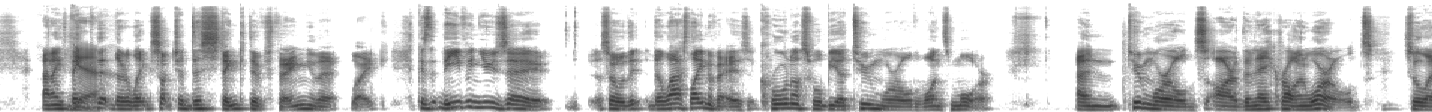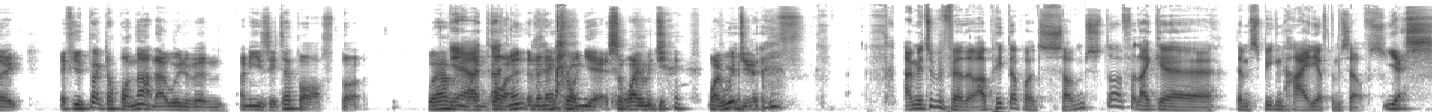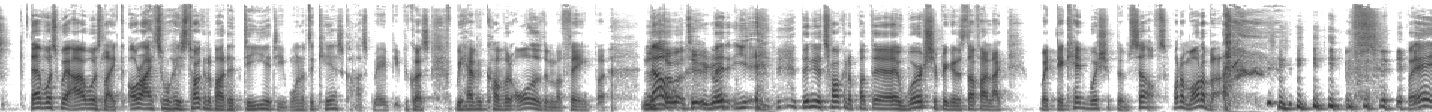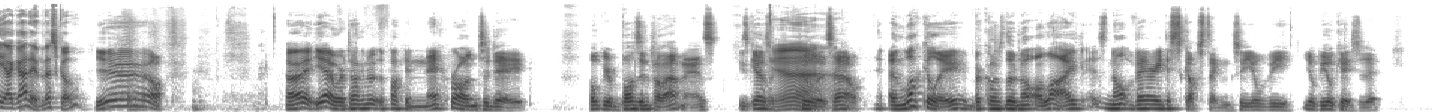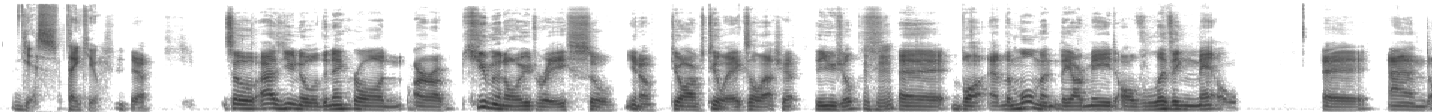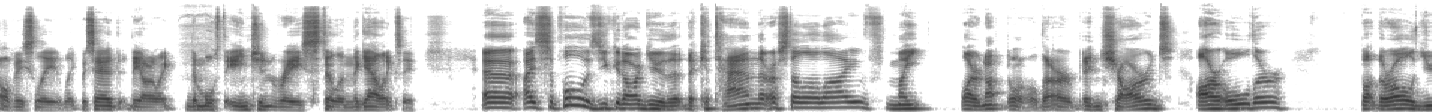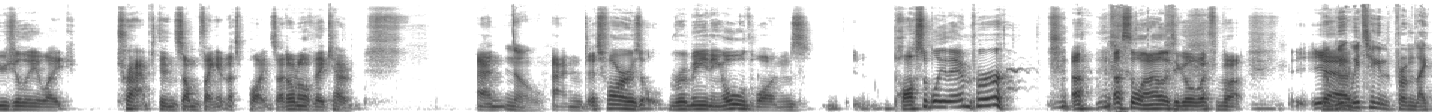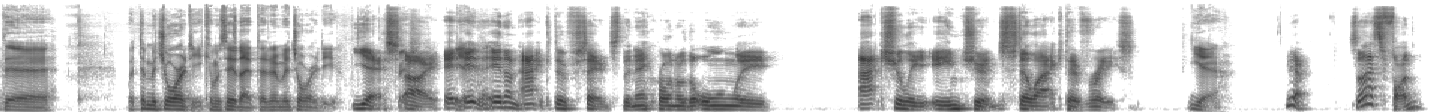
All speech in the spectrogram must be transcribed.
And I think Yeah. that they're like such a distinctive thing that like because they even use uh so the the last line of it is Kronus will be a tomb world once more. And tomb worlds are the Necron worlds. So like if you'd picked up on that, that would have been an easy tip off, but we haven't Yeah, like I- I- gone into the Necron yet, so why would you why would you? I mean, to be fair though, I picked up on some stuff like uh, them speaking highly of themselves. yes. That was where I was like, all right, so he's talking about a deity, one of the chaos gods, maybe, because we haven't covered all of them, I think. But No, still no, got two to go. then, you, then you're talking about the worshipping and stuff. I'm like, wait, they can't worship themselves. What am I about? but hey, I got it. Let's go. yeah. All right, yeah, we're talking about the fucking Necron today. Hope you're buzzing for that, man. These guys are cool as hell. And luckily, because they're not alive, it's not very disgusting. So you'll be you'll be okay today. Yes, thank you. Yeah. So as you know, the Necron are a humanoid race. So you know, two arms, two legs, all that shit, the usual. hmm Uh, but at the moment, they are made of living metal. Uh, and obviously, like we said, they are like the most ancient race still in the galaxy. Uh, I suppose you could argue that the C'tan that are still alive might, or not, well, that are in shards are older, but they're all usually like trapped in something at this point, so I don't know if they count. And No. and as far as remaining old ones, possibly the Emperor. Uh, that's the one I like to go with, but No, yeah, we, we're taking it from like the with the majority. Can we say that? The majority. yes, Which- aye. Yeah. In, in an active sense, the Necron are the only actually ancient, still active race. Yeah. Yeah. So that's fun.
